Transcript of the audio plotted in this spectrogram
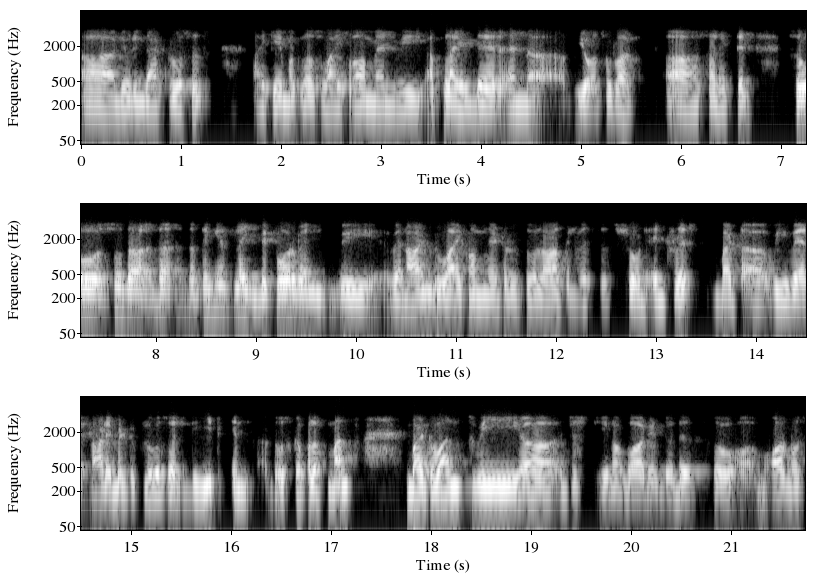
uh, during that process, I came across YCOM and we applied there, and we also got selected. So, so the, the the thing is like before when we were not into Y Combinator, so a lot of investors showed interest, but we were not able to close a lead in those couple of months. But once we uh, just you know got into this, so um, almost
